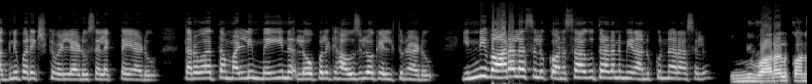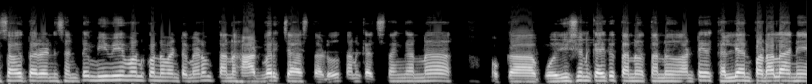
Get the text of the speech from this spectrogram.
అగ్ని పరీక్షకి వెళ్ళాడు సెలెక్ట్ అయ్యాడు. తర్వాత మళ్ళీ మెయిన్ లోపలికి హౌస్లోకి వెళ్తున్నాడు. ఇన్ని వారాలు అసలు కొనసాగుతాడని మీరు అనుకున్నారా అసలు? ఇన్ని వారాలు కొనసాగుతాడని అంటే మేమేమనుకున్నామంటే మేడం తను హార్డ్ వర్క్ చేస్తాడు. తను ఖచ్చితంగా ఒక పొజిషన్కి అయితే తను తను అంటే కళ్యాణ్ పడాలా అనే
